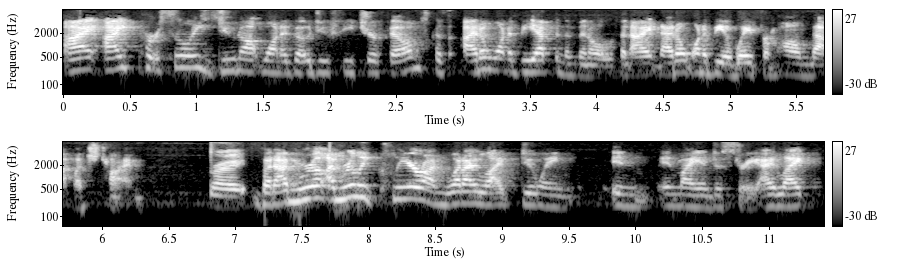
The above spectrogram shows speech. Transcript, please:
I, I, I personally do not want to go do feature films because I don't want to be up in the middle of the night and I don't want to be away from home that much time. Right. But I'm real, I'm really clear on what I like doing in, in my industry. I like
